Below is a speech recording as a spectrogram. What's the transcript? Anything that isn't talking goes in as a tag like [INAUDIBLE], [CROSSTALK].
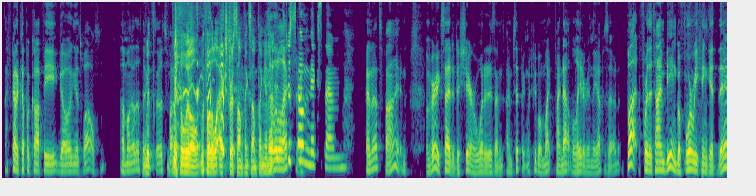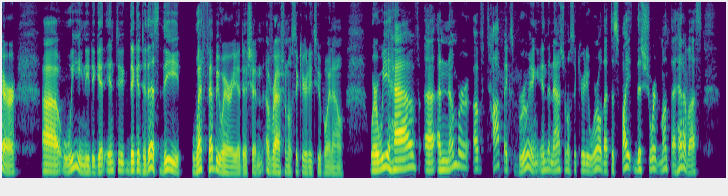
I've got a cup of coffee going as well, among other things. With, so it's fine. with a little with a little [LAUGHS] extra something something in With a it. little Just don't mix them. and that's fine. I'm very excited to share what it is I'm, I'm sipping, which people might find out later in the episode. But for the time being, before we can get there, uh, we need to get into dig into this the wet February edition of Rational Security 2.0, where we have uh, a number of topics brewing in the national security world that, despite this short month ahead of us,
